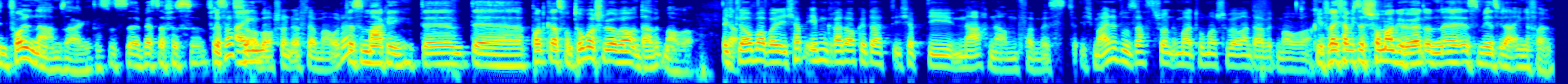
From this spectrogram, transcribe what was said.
den vollen Namen sagen. Das ist äh, besser fürs, fürs Das hast Eigen, du aber auch schon öfter mal, oder? Fürs Marketing. Der, der Podcast von Thomas Schwörer und David Maurer. Ich ja. glaube aber, ich habe eben gerade auch gedacht, ich habe die Nachnamen vermisst. Ich meine, du sagst schon immer Thomas Schwörer und David Maurer. Okay, vielleicht habe ich das schon mal gehört und äh, ist mir jetzt wieder eingefallen.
